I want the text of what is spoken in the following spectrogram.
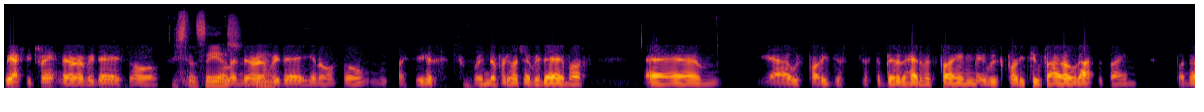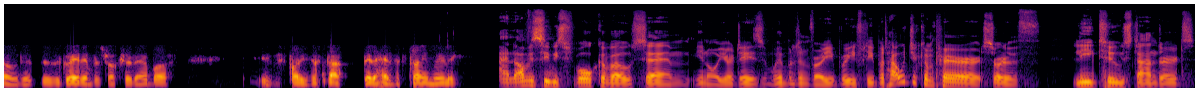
We actually trained there every day, so You still see it. in there yeah. every day, you know. So I see it. We're in there pretty much every day, but um, yeah, it was probably just just a bit ahead of its time. It was probably too far out at the time, but no, there, there's a great infrastructure there, but it was probably just that bit ahead of its time, really. And obviously, we spoke about um, you know your days in Wimbledon very briefly. But how would you compare sort of League Two standards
